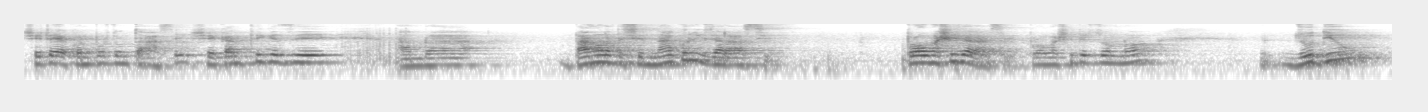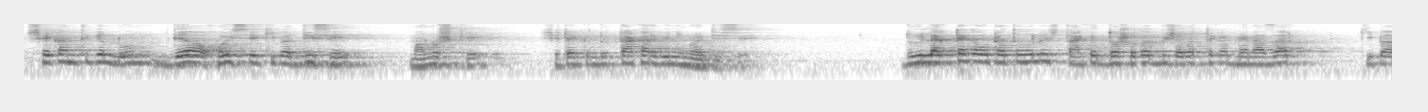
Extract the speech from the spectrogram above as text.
সেটা এখন পর্যন্ত আছে। সেখান থেকে যে আমরা বাংলাদেশের নাগরিক যারা আছি, প্রবাসী যারা আছে, প্রবাসীদের জন্য যদিও সেখান থেকে লোন দেওয়া হয়েছে কিংবা দিছে মানুষকে, সেটা কিন্তু টাকার বিনিময়ে দিছে। দুই লাখ টাকা উঠাতে হলে তাকে দশ হাজার, বিশ হাজার টাকা ম্যানেজার কিংবা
